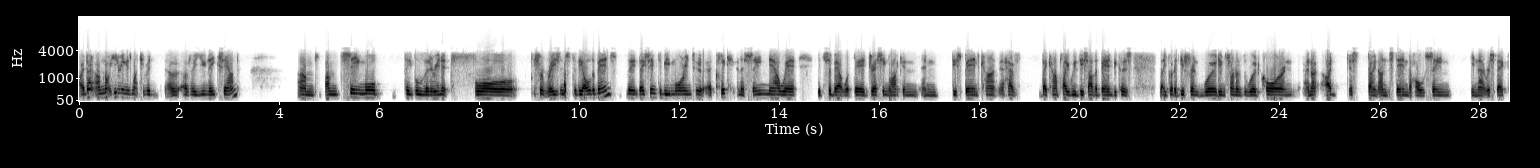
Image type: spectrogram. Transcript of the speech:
I don't. I'm not hearing as much of a of a unique sound. Um, I'm seeing more people that are in it for different reasons to the older bands. They they seem to be more into a clique and a scene now where it's about what they're dressing like and and this band can't have they can't play with this other band because they've got a different word in front of the word core and and I, I just don't understand the whole scene in that respect.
